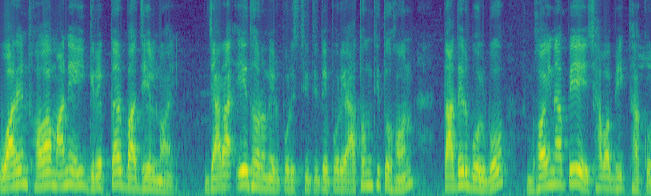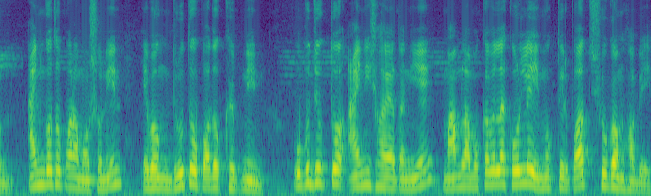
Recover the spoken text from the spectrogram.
ওয়ারেন্ট হওয়া মানেই গ্রেপ্তার বা জেল নয়। যারা এ ধরনের পরিস্থিতিতে পড়ে আতঙ্কিত হন, তাদের বলব, ভয় না পেয়ে স্বাভাবিক থাকুন, আইনগত পরামর্শ নিন এবং দ্রুত পদক্ষেপ নিন। উপযুক্ত আইনি সহায়তা নিয়ে মামলা মোকাবেলা করলেই মুক্তির পথ সুগম হবে।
